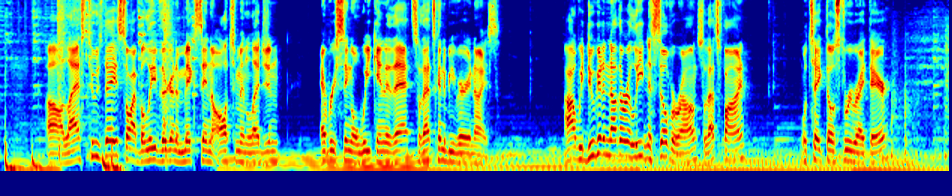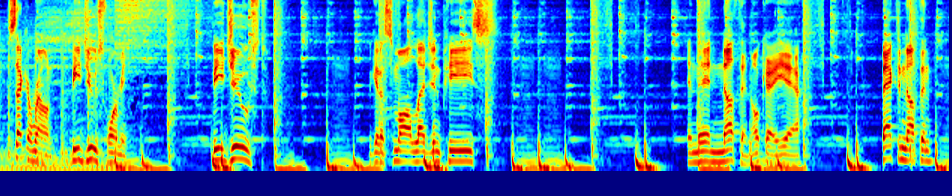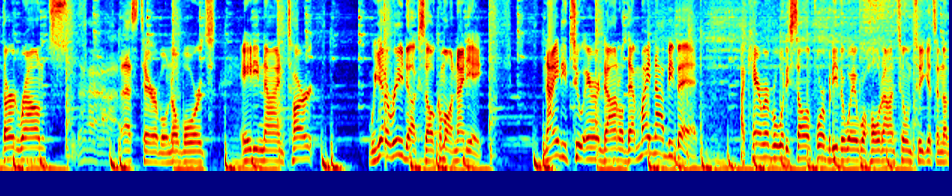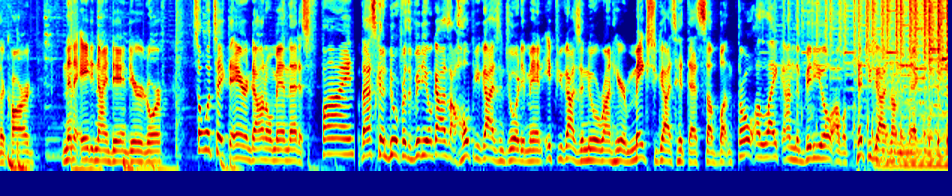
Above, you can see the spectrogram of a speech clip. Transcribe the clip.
uh, last Tuesday. So I believe they're going to mix in Ultimate Legend every single weekend of that. So that's going to be very nice. Uh, we do get another Elite in a Silver round, so that's fine. We'll take those three right there. Second round, be juiced for me. Be juiced. We get a small legend piece. And then nothing. Okay, yeah. Back to nothing. Third round. Ah, that's terrible. No boards. 89 Tart. We get a Redux, though. Come on, 98. 92 Aaron Donald. That might not be bad. I can't remember what he's selling for, but either way, we'll hold on to him until he gets another card. And then an 89 Dan Dierdorf. So we'll take the Aaron Donald, man. That is fine. That's going to do it for the video, guys. I hope you guys enjoyed it, man. If you guys are new around here, make sure you guys hit that sub button. Throw a like on the video. I will catch you guys on the next one.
